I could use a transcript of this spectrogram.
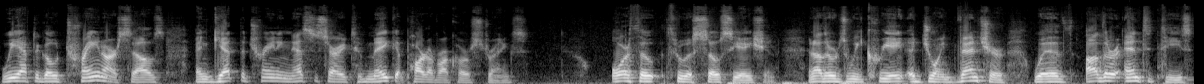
we have to go train ourselves and get the training necessary to make it part of our core strengths or through, through association. In other words, we create a joint venture with other entities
